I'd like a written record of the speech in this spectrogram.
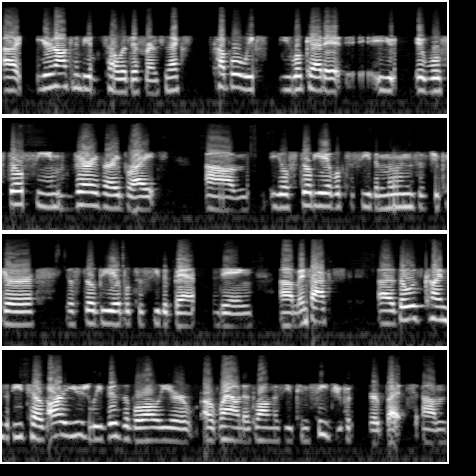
uh, you're not going to be able to tell the difference. The next couple of weeks, you look at it, you, it will still seem very, very bright. Um, you'll still be able to see the moons of Jupiter. You'll still be able to see the banding. Um, in fact, uh, those kinds of details are usually visible all year around as long as you can see Jupiter. But um,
